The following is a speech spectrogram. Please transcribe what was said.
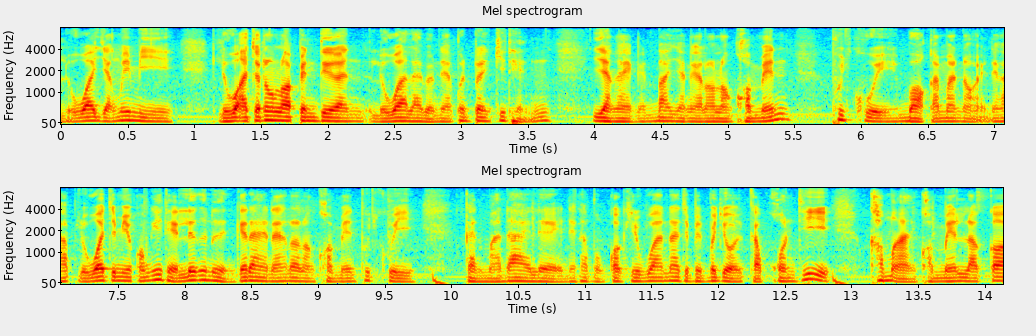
หรือว่ายังไม่มี หรือว่าอาจจะต้องรอเป็นเดือน หรือว่าอะไรแบบนี้เพื่อนๆคิดเห็นยังไงกันบ้างยังไงเราลองคอมเมนต์พูดคุยบอกกันมาหน่อยนะครับหรือว่าจะมีความคิดเห็นเรื่องอื่นก็ได้นะเราลองคอมเมนต์พูดคุยกันมาได้เลยนะครับผมก็คิดว่าน่าจะเป็นประโยชน์กับคนที่เข้ามาอ่านคอมเมนต์แล้วก็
